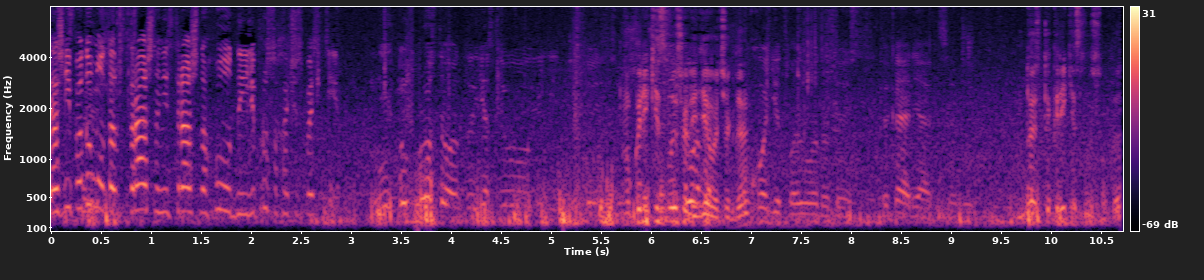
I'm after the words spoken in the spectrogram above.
Даже не подумал, там страшно, не страшно, холодно или просто хочу спасти? Не- ну просто вот, если вы увидите, то есть... Ну, крики слышали девочек, да? Уходит воду, то есть такая реакция будет. Ну, то есть ты крики слышал, да?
